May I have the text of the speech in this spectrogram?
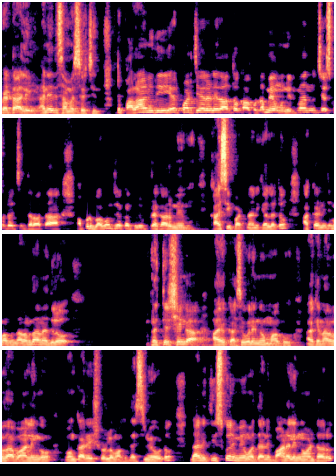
పెట్టాలి అనేది సమస్య వచ్చింది. అంటే ఫలానిది ఏర్పాటు చేయాలనే దాంతో కాకుండా మేము నిర్మాణం చేసుకుంటూ వచ్చిన తర్వాత అప్పుడు భగవంతుడి యొక్క పిలుపు ప్రకారం మేము కాశీపట్నానికి వెళ్ళటం అక్కడి నుంచి మాకు నర్మదా నదిలో ప్రత్యక్షంగా ఆ యొక్క శివలింగం మాకు ఆ యొక్క నర్మదా బాణలింగం ఓంకారేశ్వరులో మాకు దర్శనం ఇవ్వటం దాన్ని తీసుకొని మేము దాన్ని బాణలింగం అంటారు.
